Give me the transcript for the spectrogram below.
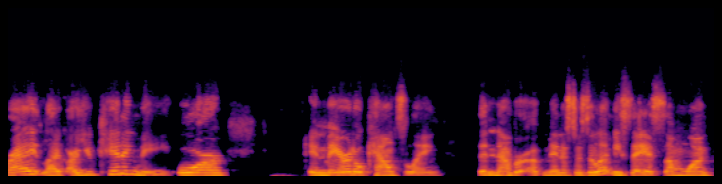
Right? Like, are you kidding me? Or in marital counseling, the number of ministers, and let me say, as someone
